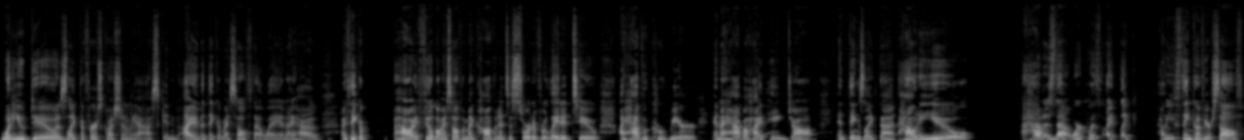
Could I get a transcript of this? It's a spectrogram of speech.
what do you do is like the first question we ask. And I even think of myself that way. And I have, I think of how I feel about myself and my confidence is sort of related to I have a career and I have a high paying job and things like that. How do you, how does that work with like how you think of yourself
